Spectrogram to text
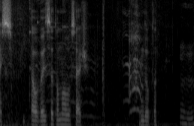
Nice. Talvez você toma o 7. Em dupla. Uhum.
